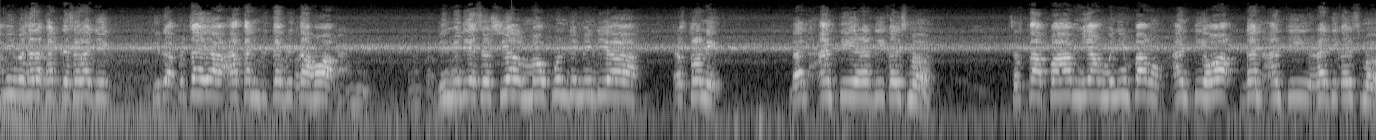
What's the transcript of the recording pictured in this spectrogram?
kami masyarakat desa Rajik tidak percaya akan berita-berita hoax di media sosial maupun di media elektronik dan anti radikalisme serta paham yang menyimpang anti hoax dan anti radikalisme.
